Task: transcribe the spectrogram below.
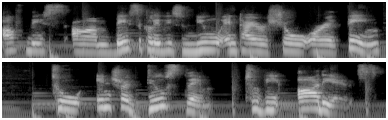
of this um basically this new entire show or thing to introduce them to the audience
